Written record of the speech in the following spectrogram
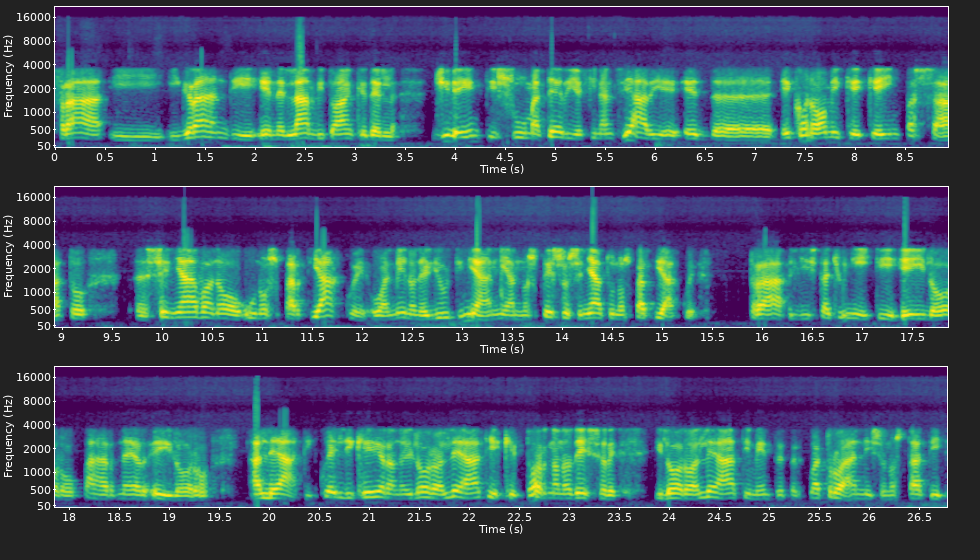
fra i, i, grandi e nell'ambito anche del G20 su materie finanziarie ed eh, economiche che in passato eh, segnavano uno spartiacque o almeno negli ultimi anni hanno spesso segnato uno spartiacque tra gli Stati Uniti e i loro partner e i loro alleati, quelli che erano i loro alleati e che tornano ad essere i loro alleati, mentre per quattro anni sono stati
